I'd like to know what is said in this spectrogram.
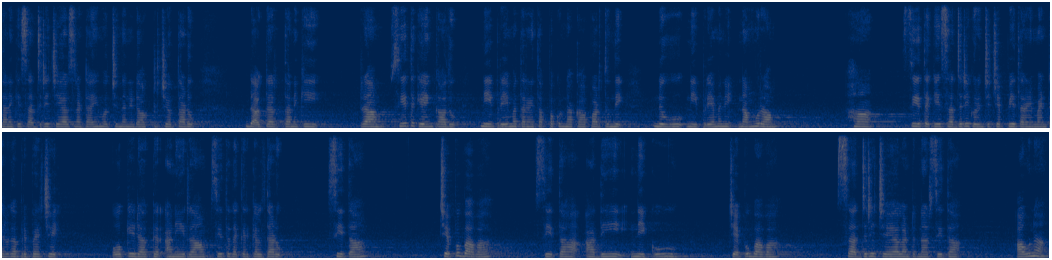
తనకి సర్జరీ చేయాల్సిన టైం వచ్చిందని డాక్టర్ చెప్తాడు. డాక్టర్ తనకి రామ్ సీతకేం కాదు. నీ ప్రేమ తనని తప్పకుండా కాపాడుతుంది. నువ్వు నీ ప్రేమని నమ్ము రామ్. హా సీతకి సర్జరీ గురించి చెప్పి తనని మెంటల్గా ప్రిపేర్ చేయి. ఓకే డాక్టర్ అని రామ్ సీత దగ్గరికి వెళ్తాడు సీత చెప్పు బావా. సీత అది నీకు చెప్పు బావా. సర్జరీ చేయాలంటున్నారు సీత. అవునా?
